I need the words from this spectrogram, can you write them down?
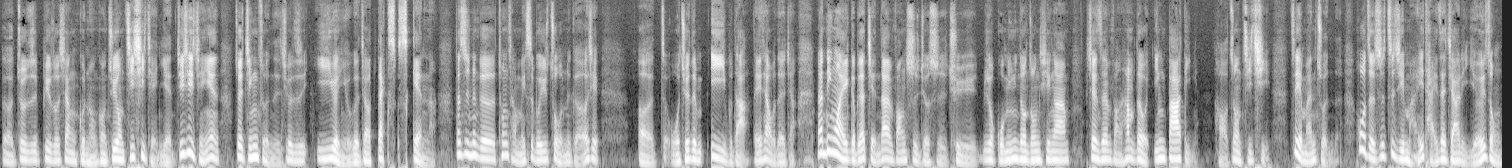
呃，就是譬如说像滚筒控，就用机器检验。机器检验最精准的就是医院有个叫 DEX scan 啊，但是那个通常没事不会去做那个，而且，呃，这我觉得意义不大。等一下我再讲。那另外一个比较简单的方式就是去，比如说国民运动中心啊、健身房，他们都有 InBody。好，这种机器这也蛮准的，或者是自己买一台在家里，有一种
